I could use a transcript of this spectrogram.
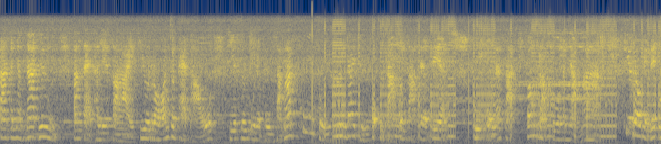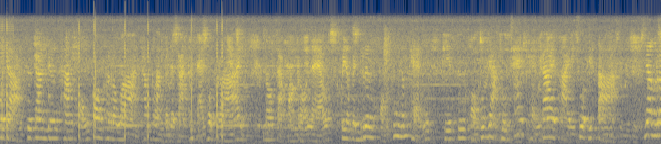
ต่างกันอย่างน่าทึ่ง ตั้งแต่ทะเลทรายที่ร้อนจนแผดเผา ที่ซึ่งอุณหภูมิสามารถพุ่งสูงขึ้นได้ถึง 63 องศาเซลเซียสผู้คนและสัตว์ต้องปรับตัวกันอย่างมาก ที่เราเห็นในตัวอย่างคือการเดินทางของกองคาราวานท่ามกลางบรรยากาศที่แสนโหดร้าย นอกจากความร้อนแล้ว ก็ยังเป็นเรื่องของทุ่งน้ำแข็งที่ซึ่งของทุกอย่างถูกแช่แข็งได้ภายในชั่วพริบตา อย่างไร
